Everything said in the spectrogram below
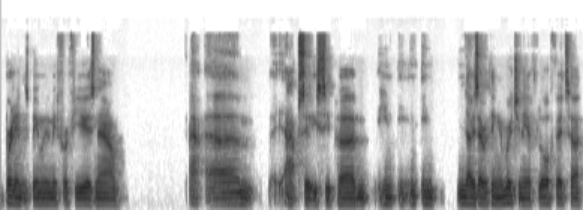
brilliant. He's been with me for a few years now. Um, absolutely superb. He, he, he, knows everything. Originally a floor fitter,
